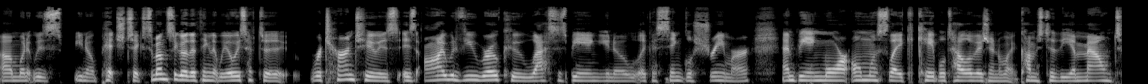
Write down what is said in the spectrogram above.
um, when it was you know pitched six months ago. The thing that we always have to return to is is I would view Roku less as being you know like a single streamer and being more almost like cable television when it comes to the amount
